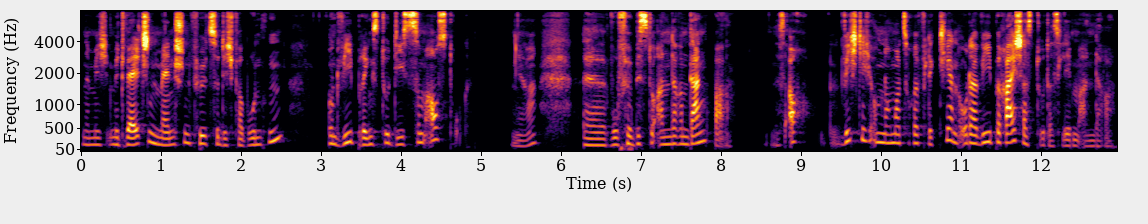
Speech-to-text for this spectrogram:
nämlich mit welchen Menschen fühlst du dich verbunden und wie bringst du dies zum Ausdruck? Ja, äh, wofür bist du anderen dankbar? Das ist auch wichtig, um nochmal zu reflektieren. Oder wie bereicherst du das Leben anderer?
